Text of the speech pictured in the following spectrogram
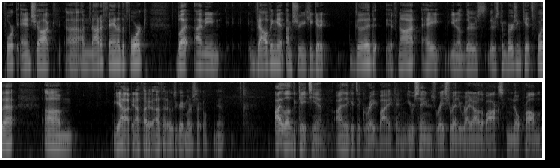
fork and shock. Uh, I'm not a fan of the fork, but I mean, valving it, I'm sure you could get it good. If not, hey, you know, there's there's conversion kits for that. Um, yeah, I mean, I thought it, I thought it was a great motorcycle. Yeah. I love the KTM. I think it's a great bike, and you were saying it's race ready right out of the box. No problem.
